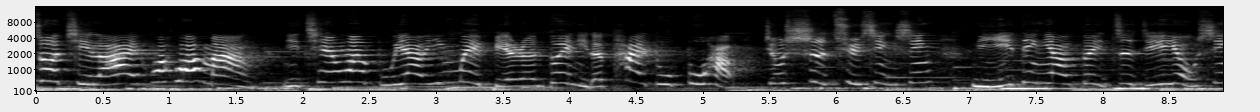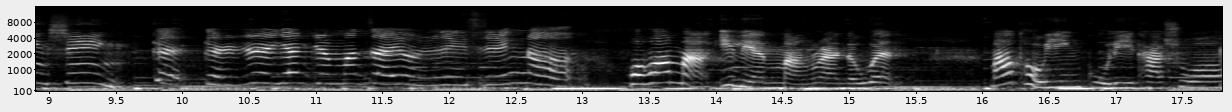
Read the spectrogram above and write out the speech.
作起来，花花蟒，你千万不要因为别人对你的态度不好就失去信心，你一定要对自己有信心。”可可是要怎么才有信心呢？花花蟒一脸茫然地问。猫头鹰鼓励他说：“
